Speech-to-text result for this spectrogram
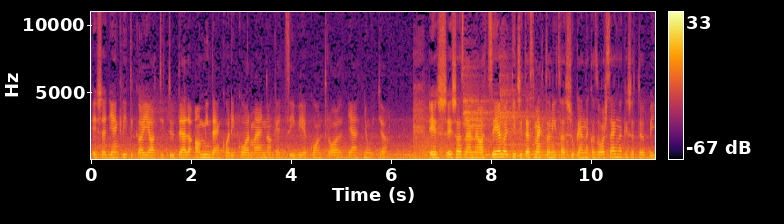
és egy ilyen kritikai attitűddel a mindenkori kormánynak egy civil kontrollját nyújtja. És, és az lenne a cél, hogy kicsit ezt megtaníthassuk ennek az országnak és a többi,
